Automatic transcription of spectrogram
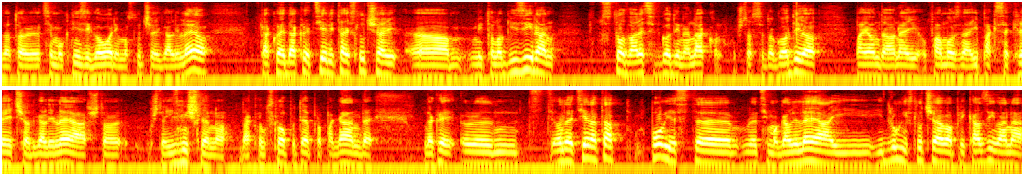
zato recimo u knjizi govorimo o slučaju Galileo, kako je dakle cijeli taj slučaj mitologiziran 120 godina nakon što se dogodio, pa je onda onaj famozna ipak se kreće od Galilea što, što je izmišljeno, dakle u sklopu te propagande. Dakle, onda je cijela ta povijest recimo Galilea i, i drugih slučajeva prikazivana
